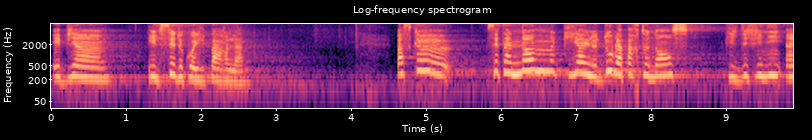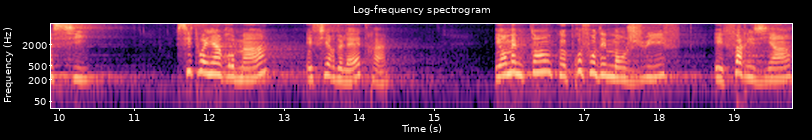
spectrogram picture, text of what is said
eh bien, il sait de quoi il parle. Parce que c'est un homme qui a une double appartenance qu'il définit ainsi. Citoyen romain et fier de l'être, et en même temps que profondément juif et pharisien,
